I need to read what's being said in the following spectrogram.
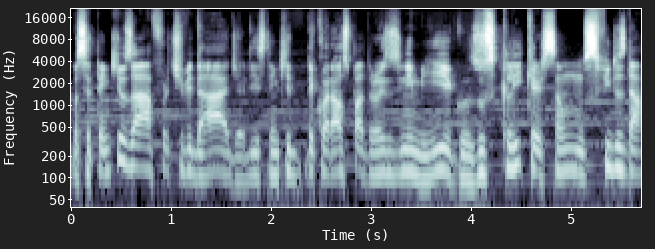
Você tem que usar a furtividade ali, você tem que decorar os padrões dos inimigos, os clickers são uns filhos da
